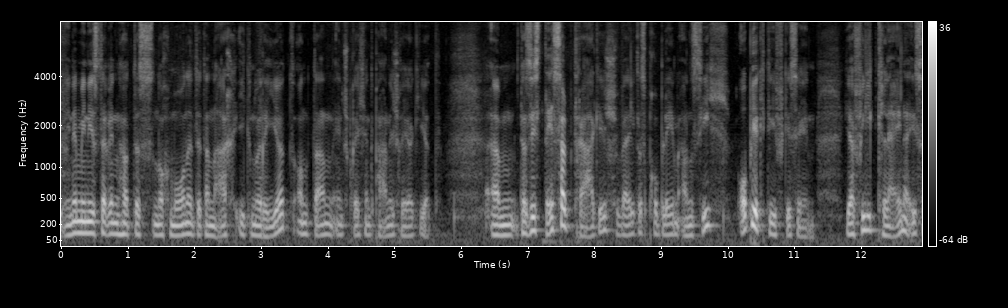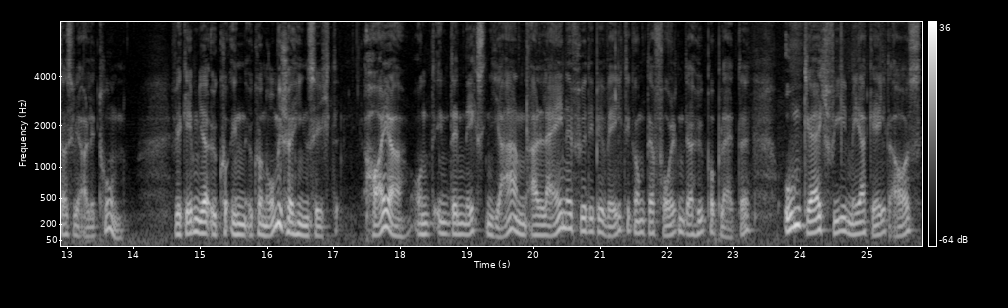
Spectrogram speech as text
Die Innenministerin hat das noch Monate danach ignoriert und dann entsprechend panisch reagiert. Ähm, das ist deshalb tragisch, weil das Problem an sich, objektiv gesehen, ja viel kleiner ist, als wir alle tun. Wir geben ja in ökonomischer Hinsicht heuer und in den nächsten Jahren alleine für die Bewältigung der Folgen der Hypopleite ungleich viel mehr Geld aus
